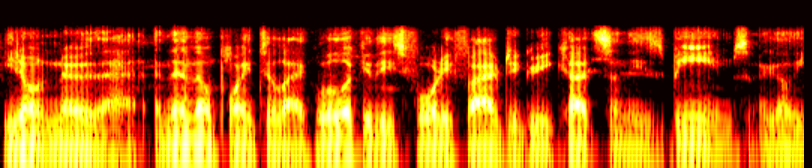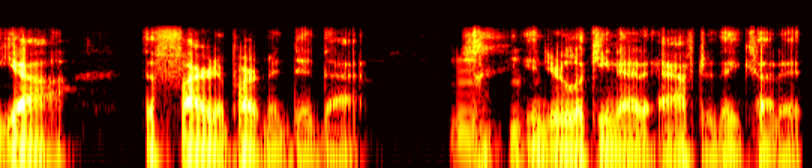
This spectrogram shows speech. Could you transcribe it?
You don't know that. And then they'll point to like, well, look at these 45 degree cuts on these beams. I go, yeah, the fire department did that. Mhm. And you're looking at it after they cut it.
